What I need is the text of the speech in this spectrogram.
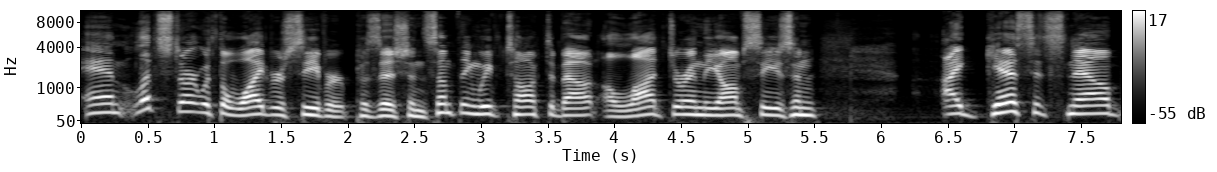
And let's start with the wide receiver position, something we've talked about a lot during the offseason. I guess it's now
